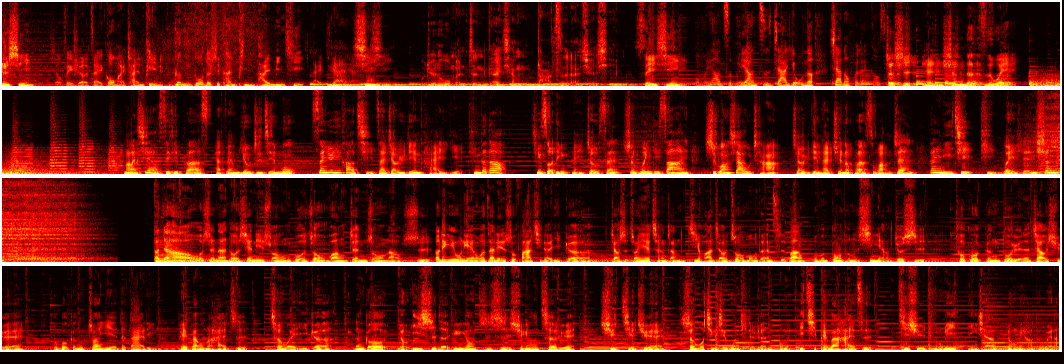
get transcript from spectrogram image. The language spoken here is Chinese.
知性消费者在购买产品，更多的是看品牌名气来感性。我觉得我们真该向大自然学习。随性，我们要怎么样自驾游呢？下段回来告诉。这是人生的滋味。马来西亚 City Plus FM 优质节目，三月一号起在教育电台也听得到，请锁定每周三生活 in Design 时光下午茶，教育电台 Channel Plus 网站，带你一起品味人生。大家好，我是南投县立爽文国中王正中老师。二零一五年，我在脸书发起了一个教师专业成长的计划，叫做“梦的恩赐方”。我们共同的信仰就是透过更多元的教学，透过更专业的带领，陪伴我们的孩子成为一个能够有意识的运用知识、选用策略去解决生活情境问题的人。我们一起陪伴孩子，继续努力，迎向更美好的未来。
